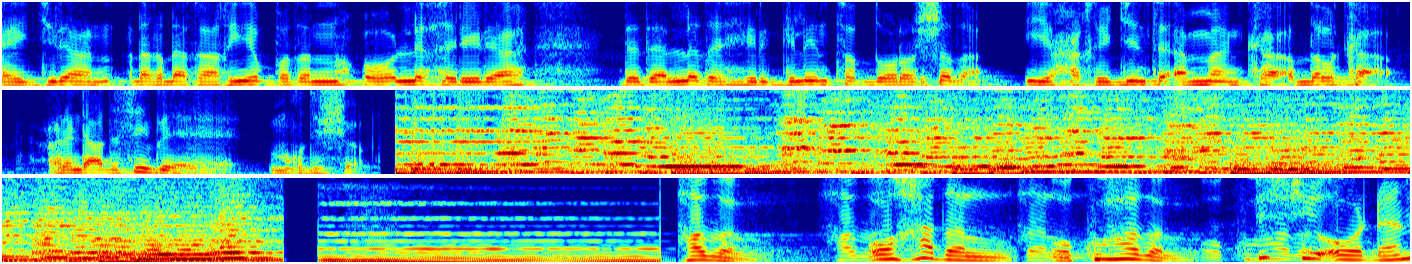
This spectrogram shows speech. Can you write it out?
ay jiraan dhaqdhaqaaqyo badan oo la xiriira dadaalada hirgelinta doorashada iyo xaqiijinta ammaanka dalka. Colindhacdasiib ee muqdisho. Hadal oo hadal. oo ku hadal. Bishii oo dhan.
